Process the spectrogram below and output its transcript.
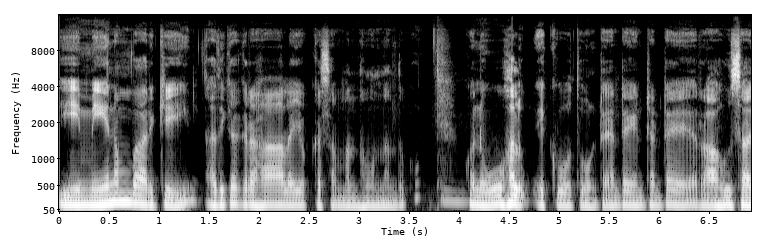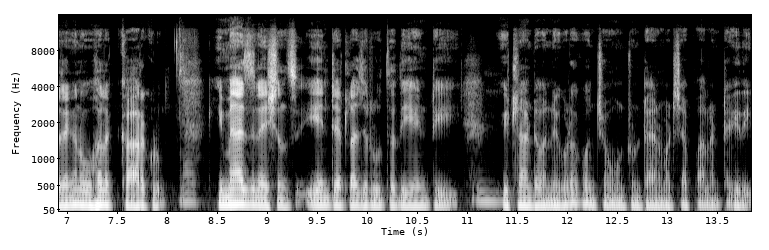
ఈ మీనం వారికి అధిక గ్రహాల యొక్క సంబంధం ఉన్నందుకు కొన్ని ఊహలు ఎక్కువ అవుతూ ఉంటాయి. అంటే ఏంటంటే రాహు సహజంగా ఊహలకు కారకుడు. ఇమాజినేషన్స్ ఏంటి ఎట్లా జరుగుతుంది ఏంటి ఇట్లాంటివన్నీ కూడా కొంచెం ఉంటుంటాయి అన్నమాట చెప్పాలంటే ఇది.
